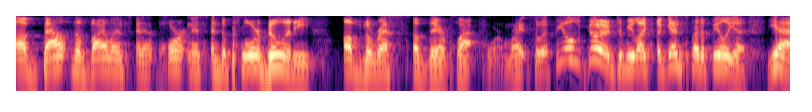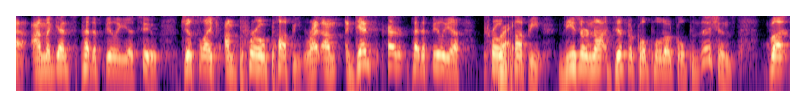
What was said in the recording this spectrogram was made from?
about the violence and abhorrentness and deplorability of the rest of their platform, right? So it feels good to be like against pedophilia. Yeah, I'm against pedophilia too. Just like I'm pro puppy, right? I'm against pedophilia, pro Right. puppy. These are not difficult political positions, but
